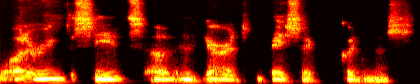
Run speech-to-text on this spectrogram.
Watering the seeds of inherent basic goodness.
